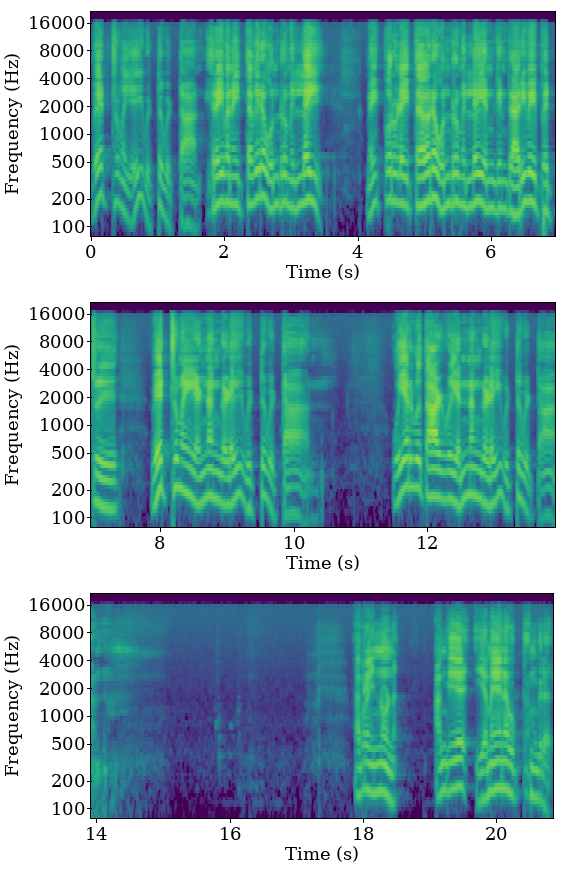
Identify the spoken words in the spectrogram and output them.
வேற்றுமையை விட்டுவிட்டான். இறைவனைத் தவிர ஒன்றுமில்லை மெய்ப்பொருளை தவிர ஒன்றுமில்லை என்கின்ற அறிவை பெற்று வேற்றுமை எண்ணங்களை விட்டுவிட்டான். உயர்வு தாழ்வு எண்ணங்களை விட்டுவிட்டான். அப்புறம் இன்னொன்று அங்கேயே யமேன உக்தங்கிறார்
